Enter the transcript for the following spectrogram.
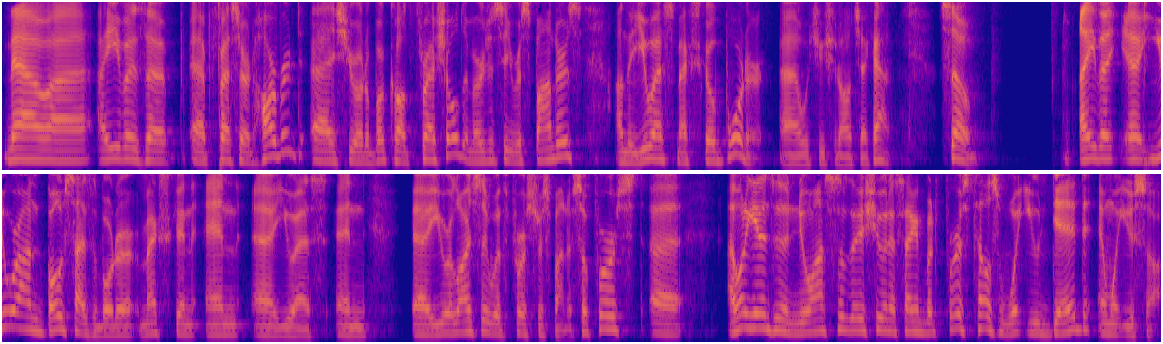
Now, uh, Ieva is a, a, professor at Harvard. Uh, she wrote a book called Threshold Emergency Responders on the US Mexico Border, uh, which you should all check out. So, Eva, uh, you were on both sides of the border, Mexican and uh, U.S., and uh, you were largely with first responders. So first, uh, I want to get into the nuances of the issue in a second, but first, tell us what you did and what you saw.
